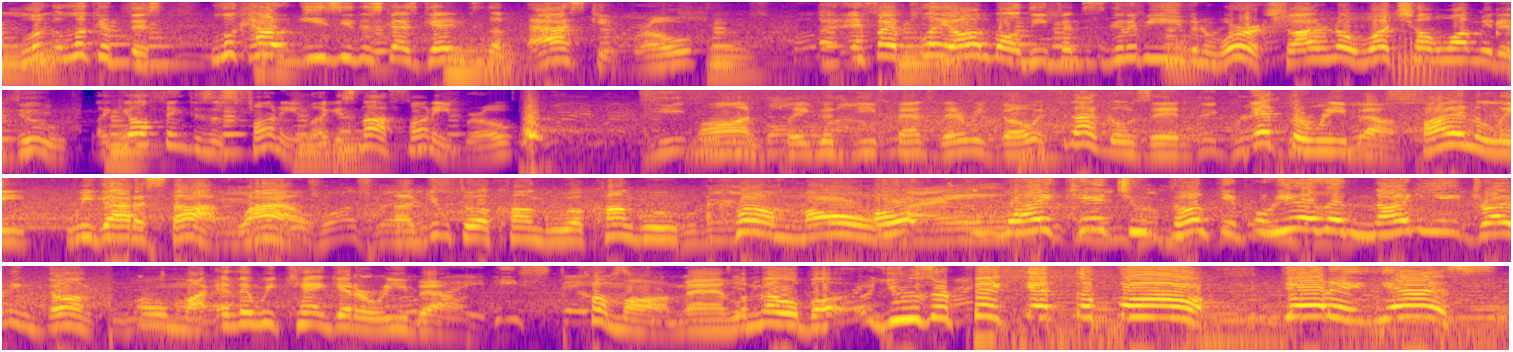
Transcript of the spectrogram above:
Look, look at this. Look how easy this guy's getting to the basket, bro. Uh, if I play on-ball defense, it's gonna be even worse. So I don't know what y'all want me to do. Like y'all think this is funny? Like it's not funny, bro. Come on, moving the ball play good defense. There we go. If that goes in, get the rebound. Finally, we gotta stop. Wow. Uh, give it to Okongwu. Okongwu, come on. on. Oh, why can't you dunk it, bro? He has a 98 driving dunk. Oh my, and then we can't get a rebound. Right, he stays Come on, man. LaMelo ball. User pick. Get the ball. Get it. Yes.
